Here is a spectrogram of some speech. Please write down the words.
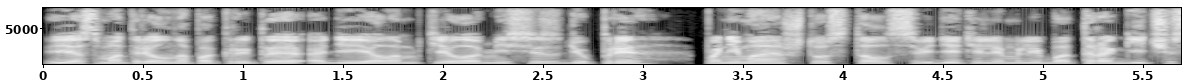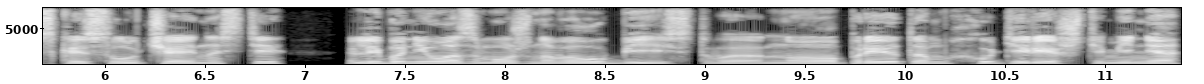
Я смотрел на покрытое одеялом тело миссис Дюпре, понимая, что стал свидетелем либо трагической случайности, либо невозможного убийства, но при этом, хоть и режьте меня,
